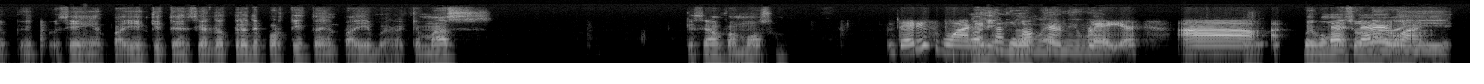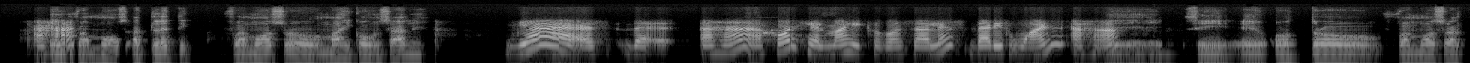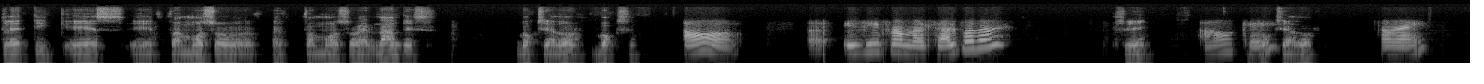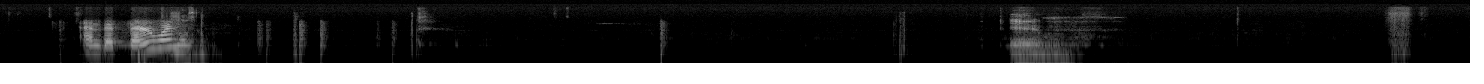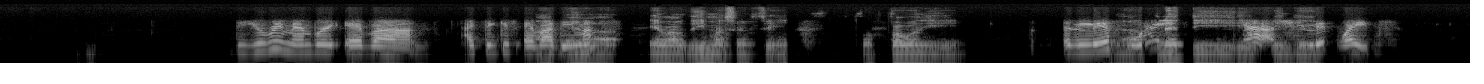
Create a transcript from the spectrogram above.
sí, en el país que decían los tres deportistas en el país, ¿verdad? Que más, que sean famosos. There is one, it's a soccer player. Ah, Podemos That- mencionar that ahí el famoso Athletic, famoso Mágico González. Yes, the, ajá, Jorge el Mágico González, that is one, ajá. Eh, sí, eh, otro famoso Athletic es el famoso, el famoso Hernández, boxeador, boxe, Oh, uh, is he from El Salvador? sí, Ah, okay, boxeador. all right. And the third one? No em, Do you remember Eva? I think it's Eva ah, Dimas. Eva, Eva Dimas, eh, sí. Favor, Lift eh, weights. atleti Yeah, y she lift weights.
